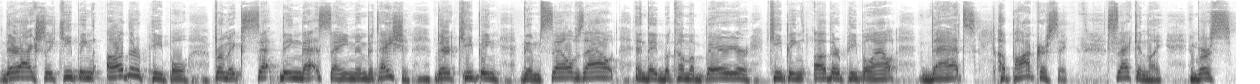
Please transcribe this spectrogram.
they're actually keeping other people from accepting that same invitation. They're keeping themselves out and they've become a barrier, keeping other people out. That's hypocrisy. Secondly, in verse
